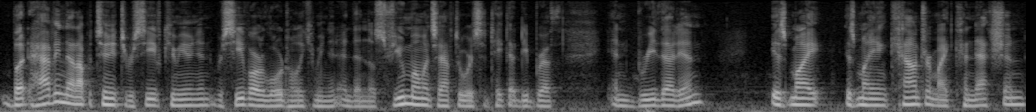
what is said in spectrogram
But having that opportunity to receive communion, receive our Lord Holy Communion, and then those few moments afterwards to take that deep breath and breathe that in, is my is my encounter, my connection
